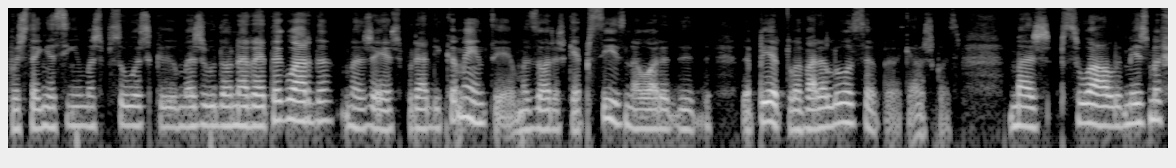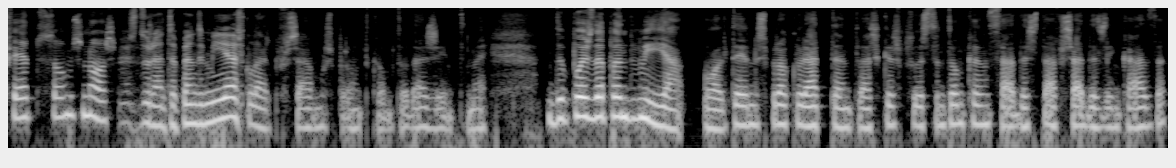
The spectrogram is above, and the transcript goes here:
Depois tenho assim umas pessoas que me ajudam na retaguarda, mas é esporadicamente, é umas horas que é preciso, na hora de, de, de aperto, lavar a louça, aquelas coisas. Mas pessoal, mesmo afeto, somos nós. Mas durante a pandemia. Claro que fechámos, pronto, como toda a gente, não é? Depois da pandemia, olha, tem-nos procurado tanto. Acho que as pessoas estão tão cansadas de estar fechadas em casa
